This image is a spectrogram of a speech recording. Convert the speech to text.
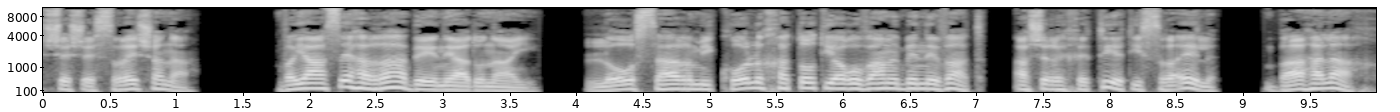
שש עשרה שנה. ויעשה הרע בעיני אדוני, לא סר מכל חטות ירבעם בן נבט, אשר החטיא את ישראל, בה הלך.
